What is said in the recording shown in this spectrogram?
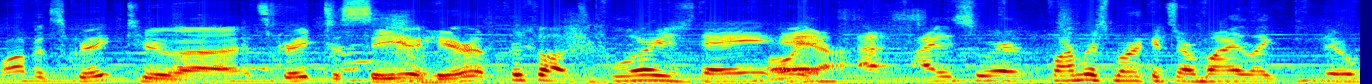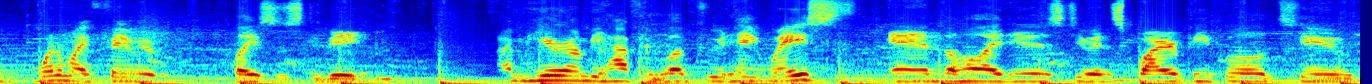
Bob, it's great to uh, it's great to see you here. First of all, it's a glorious day. Oh, and yeah. I, I swear, farmers markets are my like they're one of my favorite places to be. I'm here on behalf of Love Food Hate Waste, and the whole idea is to inspire people to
